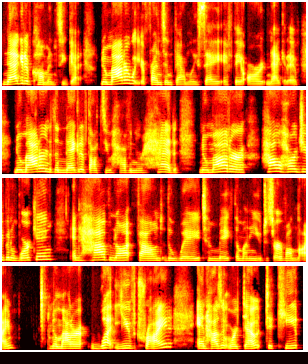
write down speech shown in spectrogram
negative comments you get, no matter what your friends and family say if they are negative, no matter the negative thoughts you have in your head, no matter how hard you've been working and have not found the way to make the money you deserve online, no matter what you've tried and hasn't worked out, to keep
